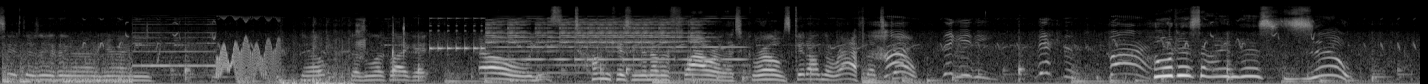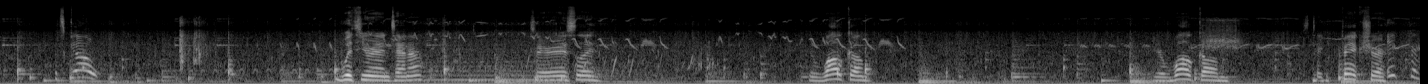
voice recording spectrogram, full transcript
see if there's anything around here I need. Nope, doesn't look like it. Oh, he's tongue kissing another flower. That's gross. Get on the raft. Let's go. diggity! This is fun! Who designed this zoo? Let's go. With your antenna? Seriously? You're welcome. You're welcome. Let's take a picture. It's a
